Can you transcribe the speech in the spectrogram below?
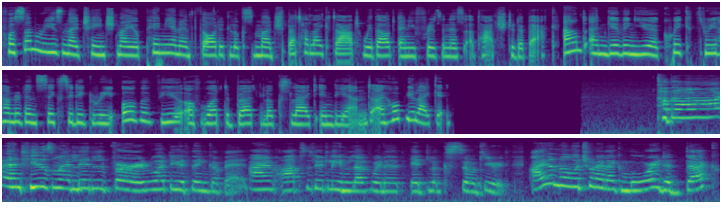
For some reason, I changed my opinion and thought it looks much better like that without any frizziness attached to the back. And I'm giving you a quick 360 degree overview of what the bird looks like in the end. I hope you like it. Ta-da! And here's my little bird. What do you think of it? I'm absolutely in love with it. It looks so cute. I don't know which one I like more, the duck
